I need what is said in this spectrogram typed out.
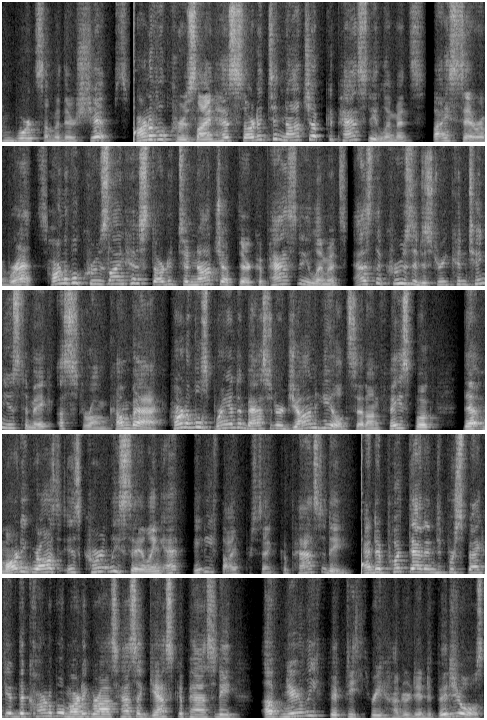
on board some of their ships. Carnival Cruise Line has started to notch up capacity limits by Sarah Bretz. Carnival Cruise Line has started to notch up their capacity limits as the cruise industry continues to make a strong comeback. Carnival's brand ambassador John Heald said on Facebook that Mardi Gras is currently sailing at 85% capacity. And to put that into perspective, the Carnival Mardi Gras has a guest capacity of nearly 5,300 individuals.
